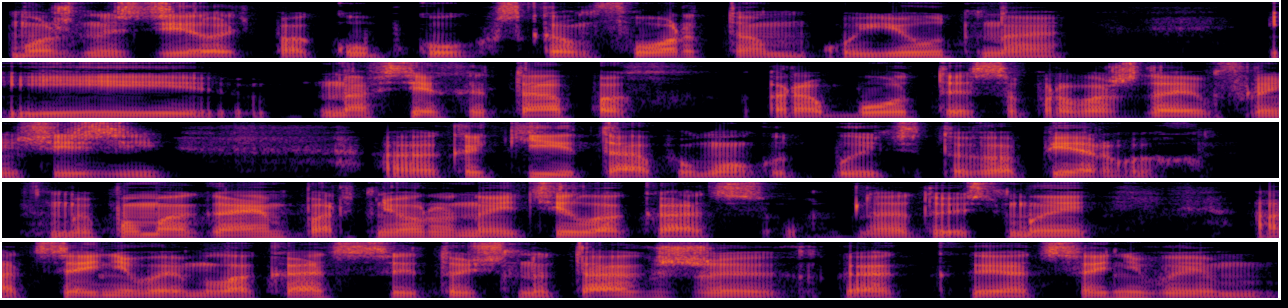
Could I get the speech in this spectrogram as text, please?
можно сделать покупку с комфортом, уютно, и на всех этапах работы сопровождаем франчайзи. Э, какие этапы могут быть? Это, во-первых, мы помогаем партнеру найти локацию. Да, то есть мы оцениваем локации точно так же, как и оцениваем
